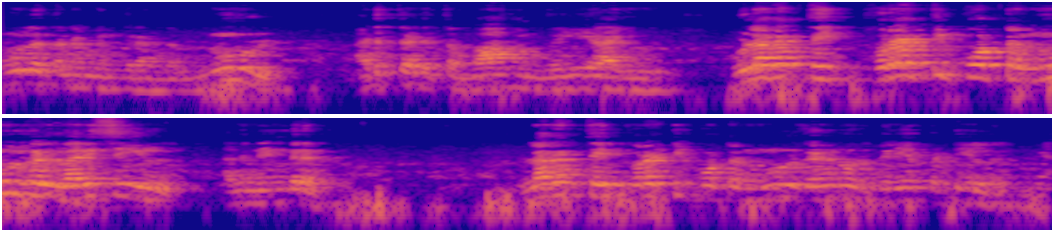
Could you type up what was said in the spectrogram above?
மூலதனம் என்கிற அந்த நூல் அடுத்தடுத்த பாகம் வெளியாகி உலகத்தை புரட்டி போட்ட நூல்கள் வரிசையில் அது நின்றது. உலகத்தை புரட்டி போட்ட நூல்கள்னு ஒரு பெரிய பட்டியல் இருக்குங்க.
